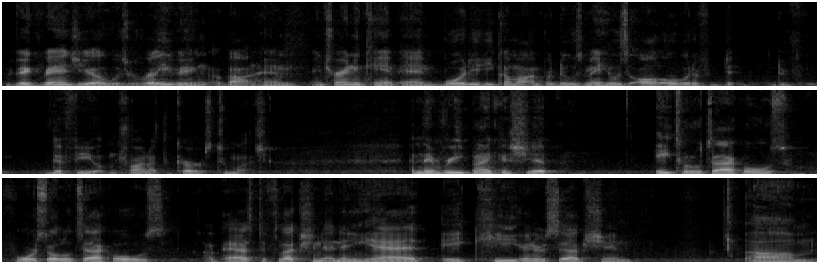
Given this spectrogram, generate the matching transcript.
Vic Fangio was raving about him in training camp, and boy, did he come out and produce, man. He was all over the, the, the field. I'm trying not to curse too much. And then Reed Blankenship, eight total tackles, four solo tackles, a pass deflection, and then he had a key interception um,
